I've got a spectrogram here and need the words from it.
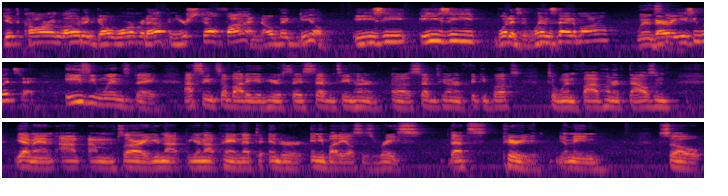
get the car unloaded, go warm it up, and you're still fine. No big deal. Easy, easy. What is it? Wednesday tomorrow. Wednesday. Very easy Wednesday easy Wednesday. I seen somebody in here say 1700 uh, 1750 bucks to win 500,000. Yeah, man, I, I'm sorry, you're not you're not paying that to enter anybody else's race. That's period. I mean, so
